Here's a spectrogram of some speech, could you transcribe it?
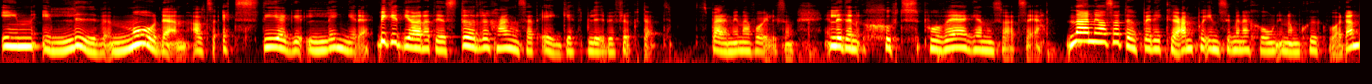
in i livmodern, alltså ett steg längre, vilket gör att det är större chans att ägget blir befruktat. Spermierna får ju liksom en liten skjuts på vägen så att säga. När ni har satt upp er i kön på insemination inom sjukvården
